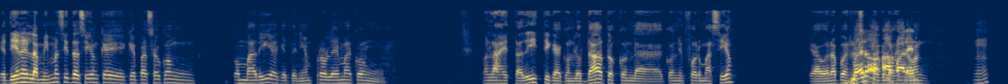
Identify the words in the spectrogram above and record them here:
que tienen la misma situación que, que pasó con, con María, que tenían problemas con, con las estadísticas, con los datos, con la, con la información, que ahora pues Bueno, resulta que los.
